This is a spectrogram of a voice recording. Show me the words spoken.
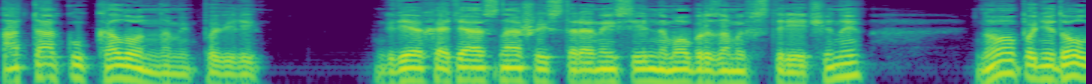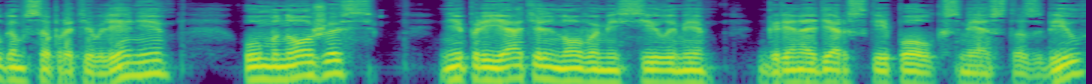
атаку колоннами повели где, хотя с нашей стороны сильным образом и встречены, но по недолгом сопротивлении, умножась, неприятель новыми силами гренадерский полк с места сбил,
